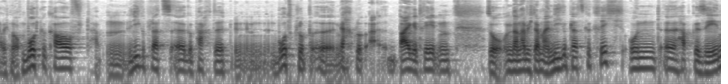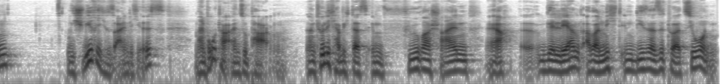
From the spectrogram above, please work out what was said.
habe ich mir auch ein Boot gekauft, habe einen Liegeplatz äh, gepachtet, bin in einen Bootsclub, äh, Yachtclub äh, beigetreten. So, und dann habe ich da meinen Liegeplatz gekriegt und äh, habe gesehen, wie schwierig es eigentlich ist, mein Boot da einzuparken. Natürlich habe ich das im Führerschein ja, äh, gelernt, aber nicht in dieser Situation.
